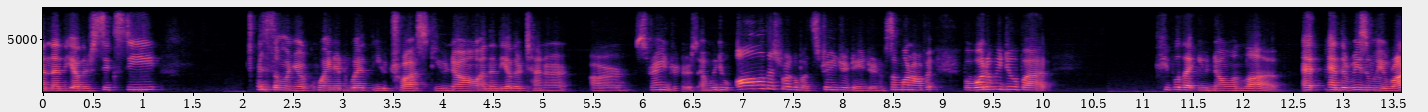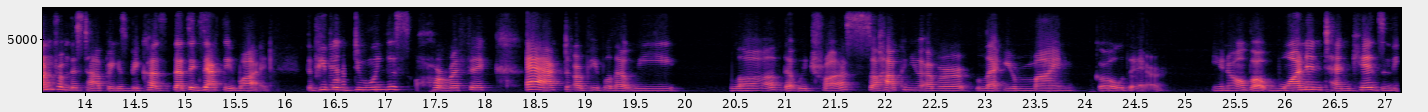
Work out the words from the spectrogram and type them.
And then the other 60 is someone you're acquainted with, you trust, you know, and then the other 10 are, are strangers. And we do all this work about stranger danger and if someone off it, but what do we do about people that you know and love? And, and the reason we run from this topic is because that's exactly why. The people doing this horrific act are people that we love, that we trust. So how can you ever let your mind go there? You know, but one in 10 kids in the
